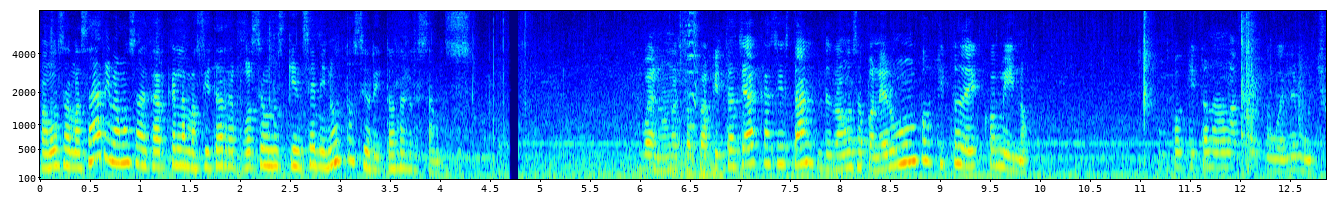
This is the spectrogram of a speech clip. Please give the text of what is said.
Vamos a amasar y vamos a dejar que la masita repose unos 15 minutos y ahorita regresamos. Bueno nuestras papitas ya casi están les vamos a poner un poquito de comino. Un poquito nada más porque huele mucho.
